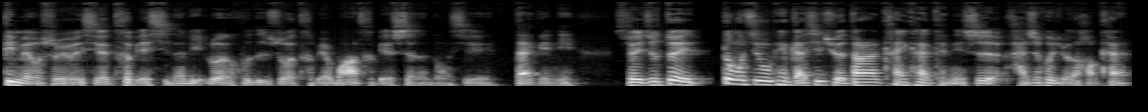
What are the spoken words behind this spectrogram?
并没有说有一些特别新的理论，或者说特别挖特别深的东西带给你，所以就对动物纪录片感兴趣的，当然看一看肯定是还是会觉得好看。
